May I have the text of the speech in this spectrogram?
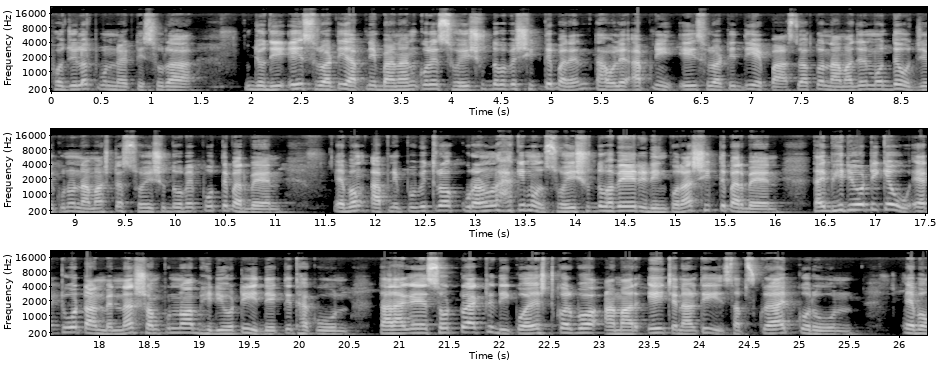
ফজিলতপূর্ণ একটি সূরা। যদি এই সূরাটি আপনি বানান করে সহি শুদ্ধভাবে শিখতে পারেন, তাহলে আপনি এই সূরাটি দিয়ে পাঁচ ওয়াক্ত নামাজের মধ্যেও যে কোনো নামাজটা সহি শুদ্ধভাবে পড়তে পারবেন। এবং আপনি পবিত্র কুরআনুল হাকিমও সহি শুদ্ধভাবে রিডিং করা শিখতে পারবেন। তাই ভিডিওটি কেউ একটুও টানবেন না, সম্পূর্ণ ভিডিওটি দেখতে থাকুন। তার আগে ছোট্ট একটি রিকোয়েস্ট করব, আমার এই চ্যানেলটি সাবস্ক্রাইব করুন এবং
